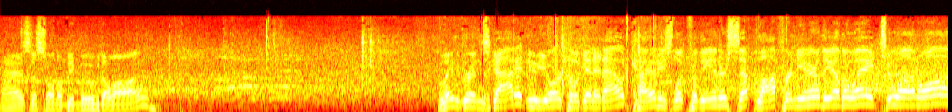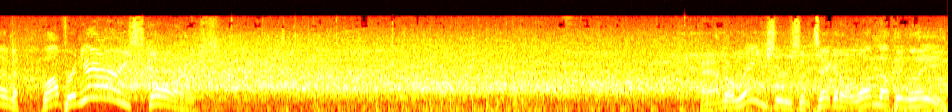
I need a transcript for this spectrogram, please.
As this one will be moved along. Lindgren's got it. New York will get it out. Coyotes look for the intercept. Lafreniere the other way. Two on one. Lafreniere, he scores. And the Rangers have taken a 1 0 lead.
